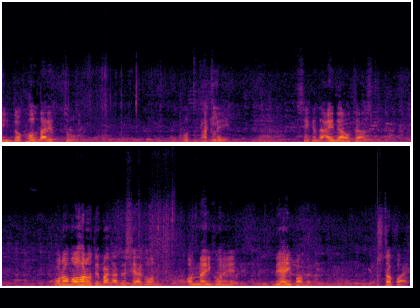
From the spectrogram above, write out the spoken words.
এই দখল দারিত্ব করতে থাকলে সে কিন্তু আইনের আওতায় আসবে। কোনো মহারতী বাংলাদেশে এখন অন্যায় করে রেহাই পাবে না। পায়।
